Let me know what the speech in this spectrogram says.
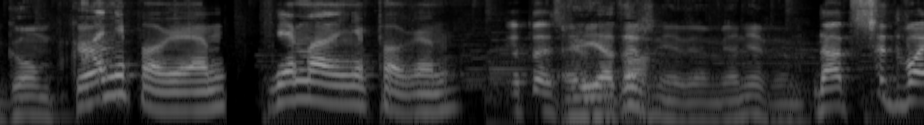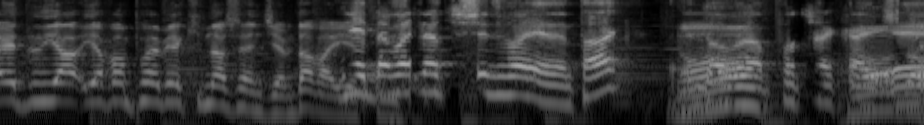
Gąbkę? A nie powiem. Wiem, ale nie powiem. Ja też wiem ja też nie wiem, ja nie wiem. Na 3, 2, 1 ja, ja wam powiem jakim narzędziem, dawaj Nie, jest. dawaj na 3, 2, 1, tak? No. Dobra, poczekaj. No.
